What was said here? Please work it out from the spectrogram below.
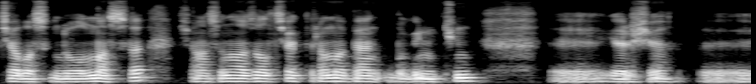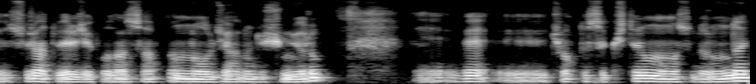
çabasında olmazsa şansını azaltacaktır ama ben bugün için yarışa sürat verecek olan Safkan'ın olacağını düşünüyorum. ve çok da sıkıştırılmaması durumunda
